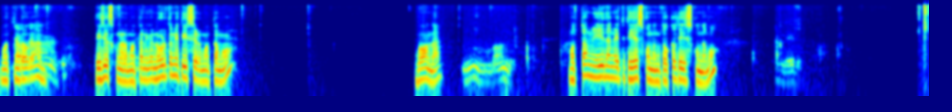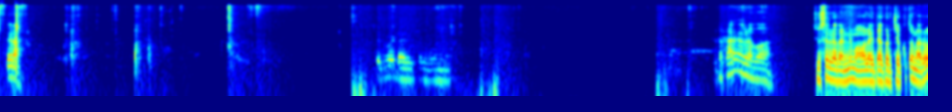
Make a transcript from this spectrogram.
మొత్తం తీసేసుకున్నాడు మొత్తానికి నోటితోనే తీసాడు మొత్తము. బాగుందా? బాగుంది. మొత్తం ఈ విధంగా అయితే తీసేసుకుందాం తొక్కలు తీసేసుకుందాము. అక్కడ బా. చూసారు కదండి మా వాళ్ళు అయితే అక్కడ చెక్కుతున్నారు.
